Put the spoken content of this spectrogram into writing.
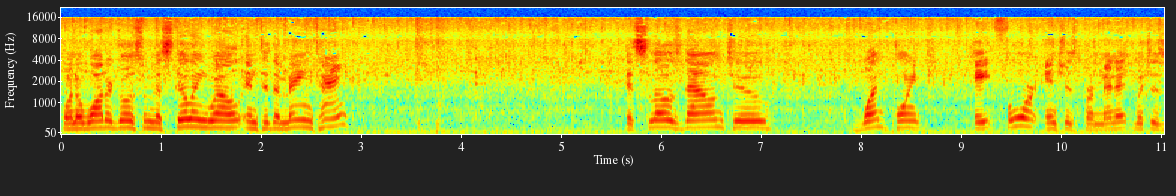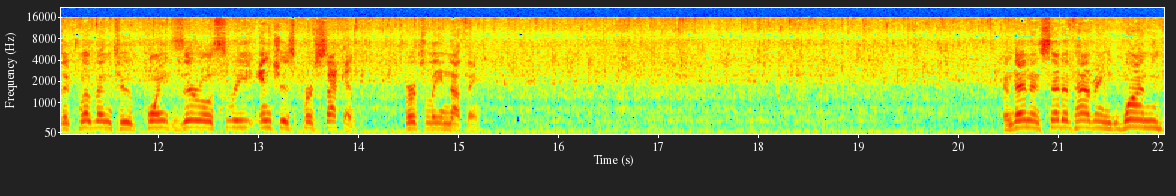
When the water goes from the stilling well into the main tank, it slows down to 1.84 inches per minute, which is equivalent to 0.03 inches per second. Virtually nothing. And then instead of having one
